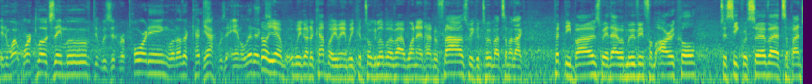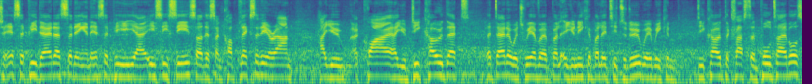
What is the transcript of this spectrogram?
in what workloads they moved? Was it reporting? What other types? Yeah. Was it analytics? So yeah, we got a couple. I mean, we could talk a little bit about 1-800-Flowers. We could talk about something like Pitney Bowes, where they were moving from Oracle to SQL Server. It's a bunch of SAP data sitting in SAP uh, ECC, so there's some complexity around how you acquire, how you decode that, that data, which we have a, a unique ability to do, where we can decode the cluster and pool tables,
